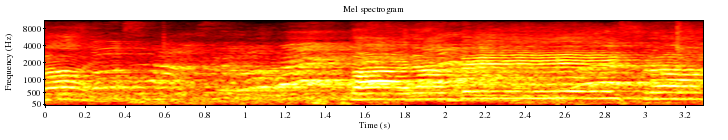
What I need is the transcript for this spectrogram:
vai. Parabéns pra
